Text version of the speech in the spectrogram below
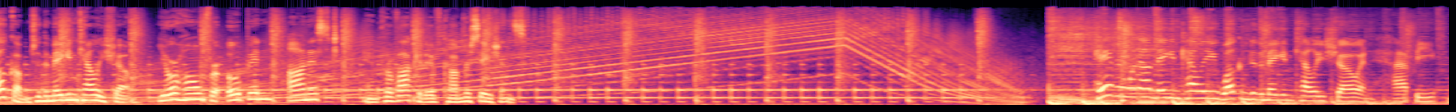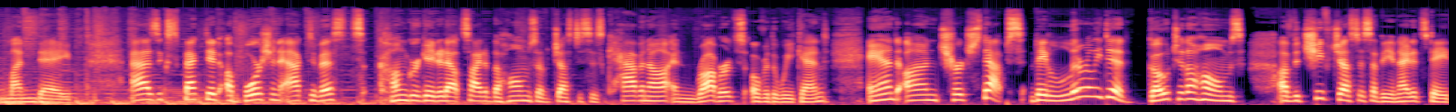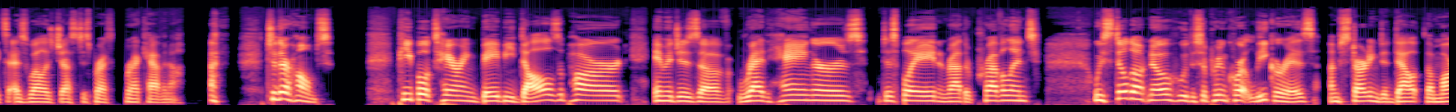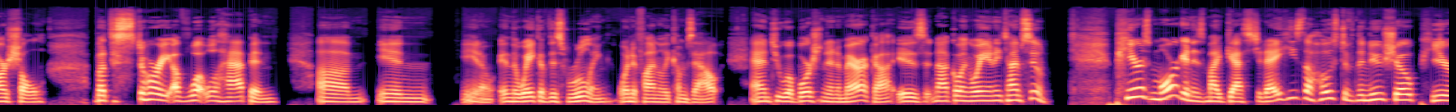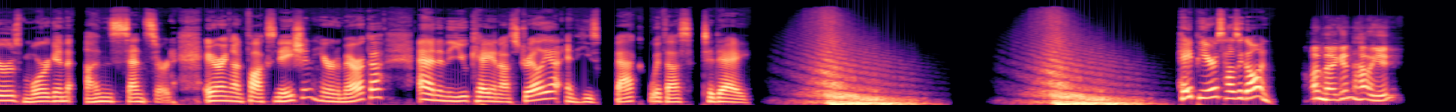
Welcome to The Megyn Kelly Show, your home for open, honest, and provocative conversations. Hey everyone, I'm Megyn Kelly. Welcome to The Megyn Kelly Show and happy Monday. As expected, abortion activists congregated outside of the homes of Justices Kavanaugh and Roberts over the weekend and on church steps. They literally did go to the homes of the Chief Justice of the United States as well as Justice Brett, Brett Kavanaugh to their homes. People tearing baby dolls apart, images of red hangers displayed and rather prevalent. We still don't know who the Supreme Court leaker is. I'm starting to doubt the marshal, but the story of what will happen um, in you know in the wake of this ruling when it finally comes out and to abortion in America is not going away anytime soon. Piers Morgan is my guest today. He's the host of the new show Piers Morgan Uncensored, airing on Fox Nation here in America and in the UK and Australia, and he's back with us today. Hey Piers, how's it going? Hi, Megyn. How are you?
